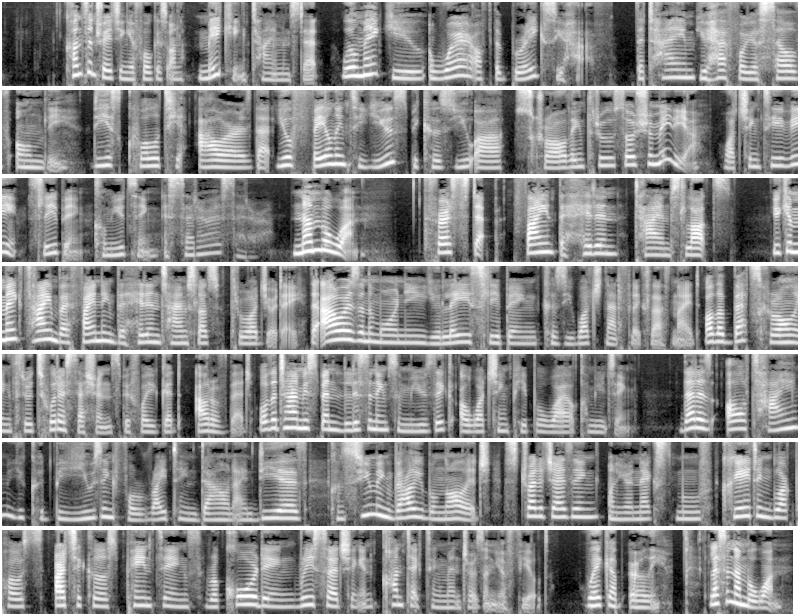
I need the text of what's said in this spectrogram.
Concentrating your focus on making time instead will make you aware of the breaks you have, the time you have for yourself only, these quality hours that you're failing to use because you are scrolling through social media, watching TV, sleeping, commuting, etc., etc. Number one, first step find the hidden time slots. You can make time by finding the hidden time slots throughout your day. The hours in the morning you lay sleeping because you watched Netflix last night, or the bed scrolling through Twitter sessions before you get out of bed, or the time you spend listening to music or watching people while commuting. That is all time you could be using for writing down ideas, consuming valuable knowledge, strategizing on your next move, creating blog posts, articles, paintings, recording, researching, and contacting mentors in your field. Wake up early. Lesson number one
